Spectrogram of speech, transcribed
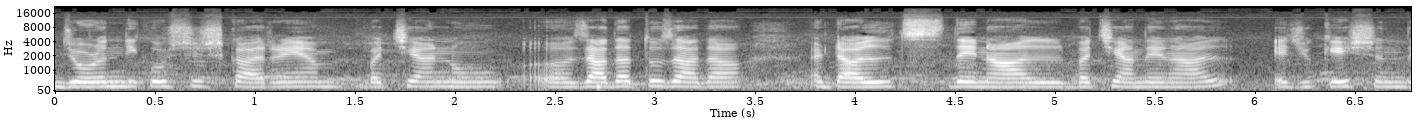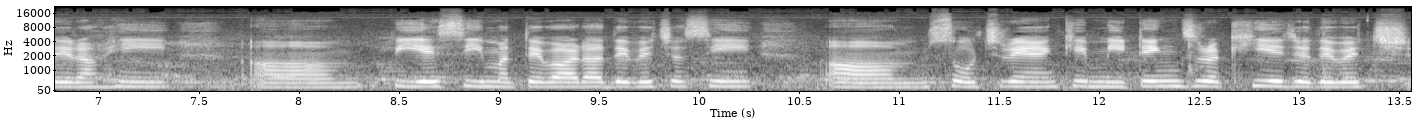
ਜੋੜਨ ਦੀ ਕੋਸ਼ਿਸ਼ ਕਰ ਰਹੇ ਹਾਂ ਬੱਚਿਆਂ ਨੂੰ ਜ਼ਿਆਦਾ ਤੋਂ ਜ਼ਿਆਦਾ ਅਡਲਟਸ ਦੇ ਨਾਲ ਬੱਚਿਆਂ ਦੇ ਨਾਲ ਐਜੂਕੇਸ਼ਨ ਦੇ ਰਾਹੀਂ ਪੀਐਸਸੀ ਮਤੇਵਾੜਾ ਦੇ ਵਿੱਚ ਅਸੀਂ ਸੋਚ ਰਹੇ ਹਾਂ ਕਿ ਮੀਟਿੰਗਸ ਰੱਖੀਏ ਜਿਹਦੇ ਵਿੱਚ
